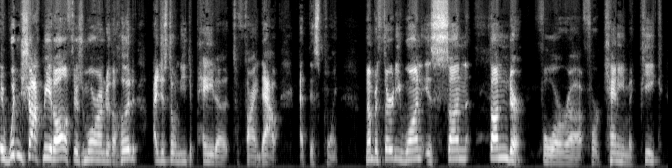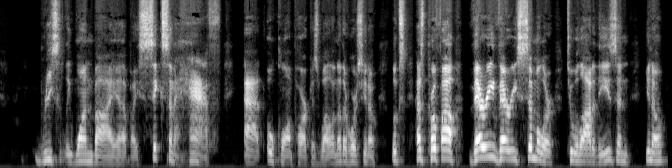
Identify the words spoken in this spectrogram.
it wouldn't shock me at all if there's more under the hood. I just don't need to pay to to find out at this point. Number thirty one is Sun Thunder for uh, for Kenny McPeek, Recently won by uh, by six and a half at Oaklawn Park as well. Another horse, you know, looks has profile very, very similar to a lot of these. And you know,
